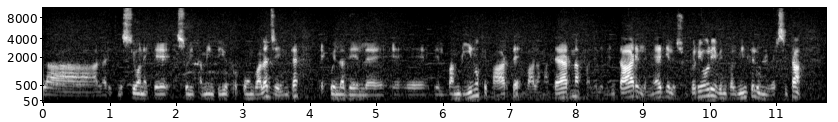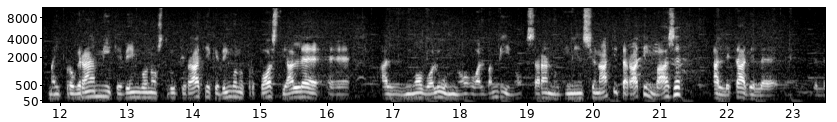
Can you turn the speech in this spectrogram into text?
la, la, riflessione che solitamente io propongo alla gente è quella del, eh, del, bambino che parte, va alla materna, fa le elementari, le medie, le superiori, eventualmente l'università, ma i programmi che vengono strutturati e che vengono proposti alle, eh, al nuovo alunno o al bambino saranno dimensionati e tarati in base all'età del, del,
